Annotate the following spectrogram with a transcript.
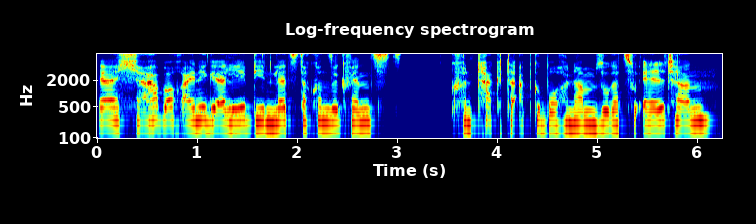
Ja, ich habe auch einige erlebt, die in letzter Konsequenz Kontakte abgebrochen haben, sogar zu Eltern,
